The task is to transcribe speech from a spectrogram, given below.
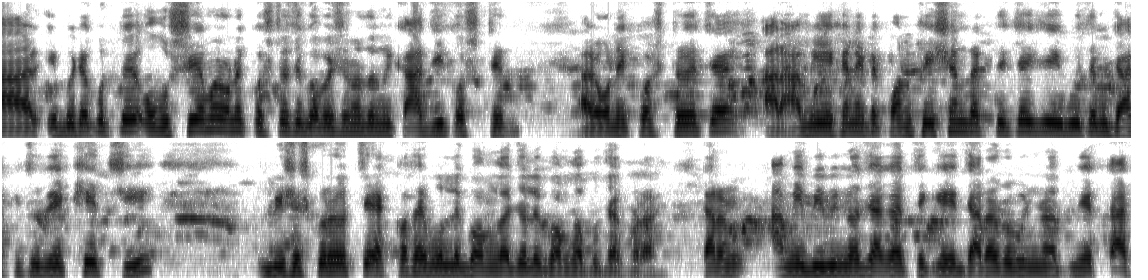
আর এই বইটা করতে অবশ্যই আমার অনেক কষ্ট হয়েছে গবেষণাধর্মী কাজই কষ্টের। আর অনেক কষ্ট হয়েছে। আর আমি এখানে একটা কনফেশন রাখতে চাই যে, এই বইতে আমি যা কিছু রেখেছি, বিশেষ করে হচ্ছে এক কথায় বললে গঙ্গা জলে গঙ্গা পূজা করা। কারণ আমি বিভিন্ন জায়গা থেকে যারা রবীন্দ্রনাথ নিয়ে কাজ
